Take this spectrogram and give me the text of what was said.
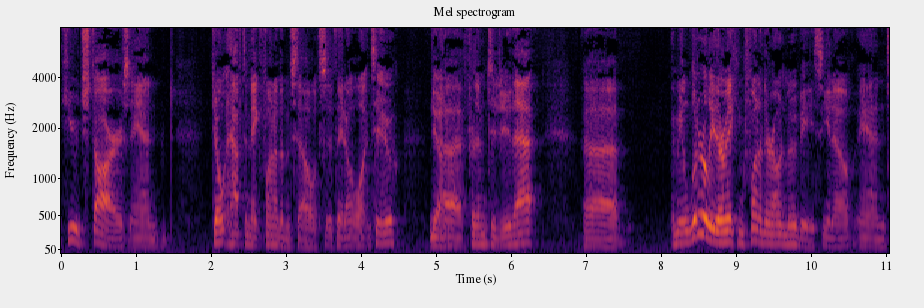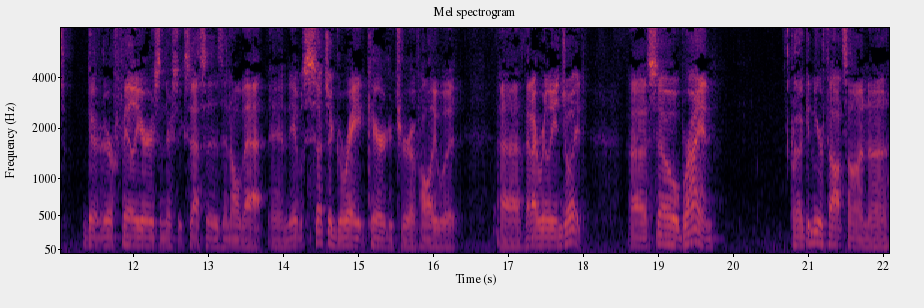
huge stars and don't have to make fun of themselves if they don't want to. Yeah. Uh, for them to do that. Uh, I mean, literally, they're making fun of their own movies, you know, and their, their failures and their successes and all that. And it was such a great caricature of Hollywood. uh, that I really enjoyed. Uh, so, Brian, uh, give me your thoughts on uh,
